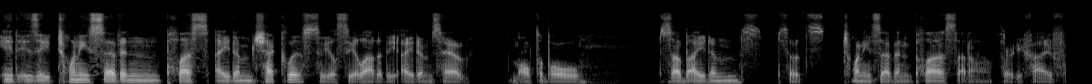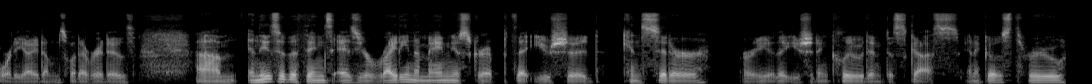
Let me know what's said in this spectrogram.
it is a 27 plus item checklist. So you'll see a lot of the items have multiple sub items. So it's 27 plus, I don't know, 35, 40 items, whatever it is. Um, and these are the things as you're writing a manuscript that you should consider or that you should include and discuss. And it goes through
